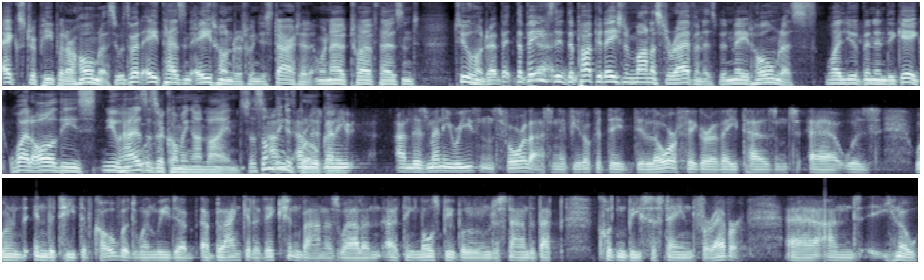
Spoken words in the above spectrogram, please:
extra people are homeless. It was about 8,800 when you started, and we're now 12,200. But the, basically, yeah. the population of Monasterevin has been made homeless while you've been in the gig, while all these new houses are coming online. So something and, is broken. And there's many, reasons for that. And if you look at the, the lower figure of 8,000 uh, was when in the teeth of COVID when we had a, a, blanket eviction ban as well. And I think most people will understand that that couldn't be sustained forever. Uh, and, you know,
